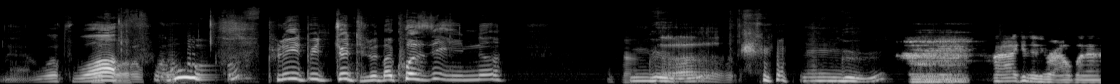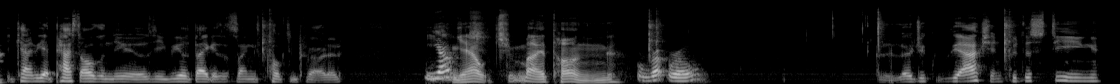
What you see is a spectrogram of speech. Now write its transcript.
Yeah, woof Woof, woof. woof. Please be gentle with my cuisine. I can do the ground banana. He can't get past all the news. He reels back as his lungs poked and prodded. Yup. Youch, my tongue. Ruh-roh. Allergic reaction to the sting.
